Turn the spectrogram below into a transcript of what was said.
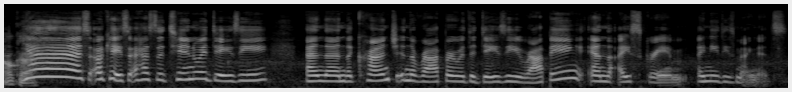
Okay. Yes. Okay, so it has the tin with Daisy And then the crunch in the wrapper with the daisy wrapping and the ice cream. I need these magnets.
